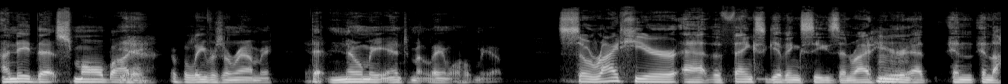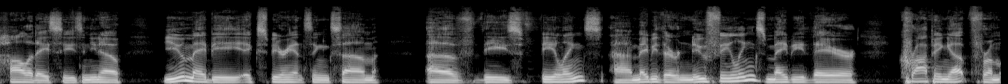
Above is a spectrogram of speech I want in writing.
I need that small body Yeah. of believers around me Yeah. that know me intimately and will hold me up. So right here at the Thanksgiving season, right here Mm. at in in the holiday season, you know, you may be experiencing some of these feelings. Uh, maybe they're new feelings. Maybe they're cropping up from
